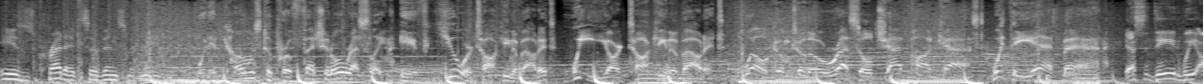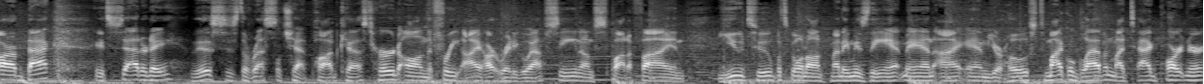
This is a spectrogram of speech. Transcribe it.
is credit to Vince McMahon. When it comes to professional wrestling, if you are talking about it, we are talking about it. Welcome to the Wrestle Chat Podcast with the Ant Man. Yes, indeed, we are back. It's Saturday. This is the Wrestle Chat Podcast, heard on the free iHeartRadio app, seen on Spotify and YouTube. What's going on? My name is the Ant Man. I am your host, Michael Glavin, my tag partner,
